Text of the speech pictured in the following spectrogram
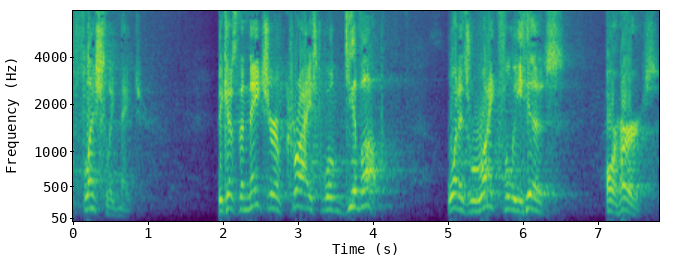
fleshly nature? Because the nature of Christ will give up what is rightfully his or hers.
